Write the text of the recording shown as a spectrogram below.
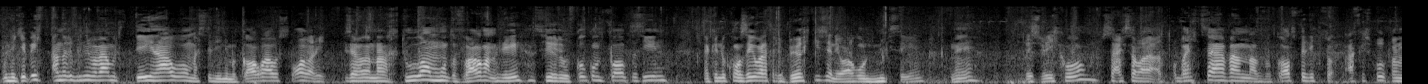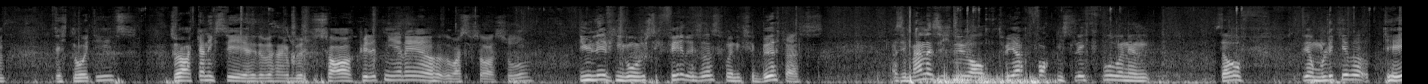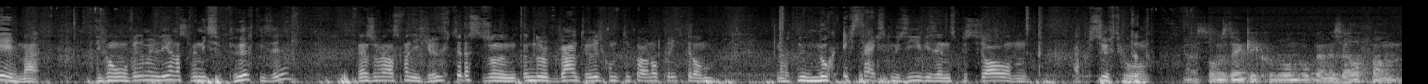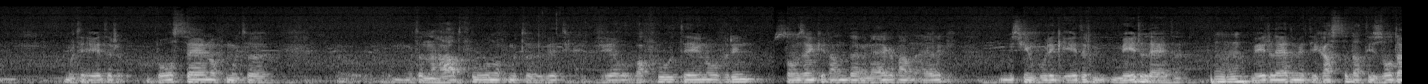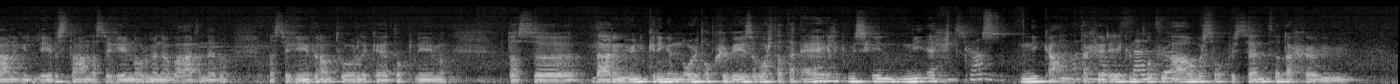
en ik heb echt andere vrienden van mij moeten tegenhouden omdat ze die in elkaar wouden slaan. Ik zijn er naartoe gaan om te van, als je hier je kop komt laten zien, dan kun je ook gewoon zeggen wat er gebeurd is. En die wou gewoon niks zeggen. Nee, dus weeg gewoon. Straks zal het oprecht zijn van advocaat, vind ik afgesproken van, zegt nooit iets. Zo kan ik zeggen, er was gebeurd zo, ik weet het niet, dat was zo zo. Die leven ging gewoon rustig verder, zoals er voor niks gebeurd was. Als die mannen zich nu al twee jaar fucking slecht voelen en zelf heel moeilijk hebben, oké, maar die gaan gewoon verder met leven als er niks gebeurd is. Hè. En zoals van die geruchten dat ze zo'n underground terug gaan oprichten om dat het nu nog extra exclusief is en speciaal en absurd gewoon. Ja, soms denk ik gewoon ook bij mezelf van moeten eerder boos zijn of moeten, moeten haat voelen of moeten weet ik veel wat voelen tegenoverin. Soms denk ik dan bij mijn eigen van eigenlijk misschien voel ik eerder medelijden. Mm Medelijden met die gasten dat die zodanig in het leven staan dat ze geen normen en waarden hebben dat ze geen verantwoordelijkheid opnemen, dat ze daar in hun kringen nooit op gewezen wordt dat dat eigenlijk misschien niet echt niet kan. Niet kan. Dat je rekent op je ouders, op je centen, dat je je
